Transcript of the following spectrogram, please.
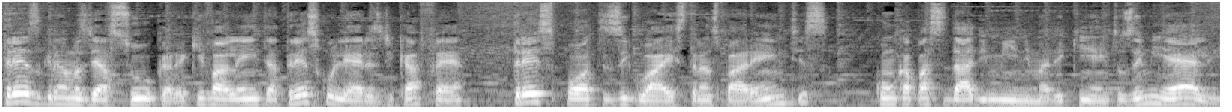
3 gramas de açúcar equivalente a 3 colheres de café, 3 potes iguais transparentes com capacidade mínima de 500 ml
